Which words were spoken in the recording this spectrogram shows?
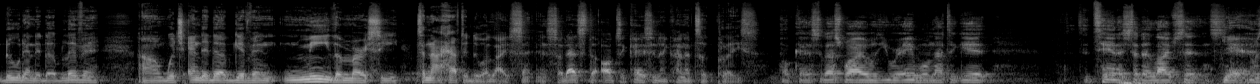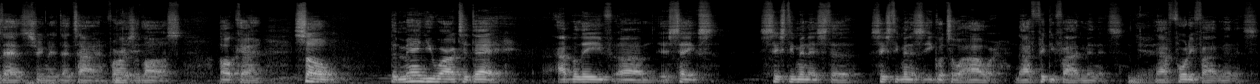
dude ended up living, um, which ended up giving me the mercy to not have to do a life sentence. So that's the altercation that kind of took place. Okay, so that's why was, you were able not to get the 10 instead of a life sentence. Yeah. It was that extreme at that time, as far as the loss. Okay, so the man you are today, I believe um, it takes 60 minutes to 60 minutes is equal to an hour, not 55 minutes, Yeah. not 45 minutes.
